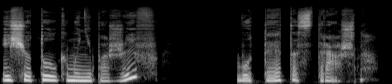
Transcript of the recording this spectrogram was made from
еще толком и не пожив, вот это страшно.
